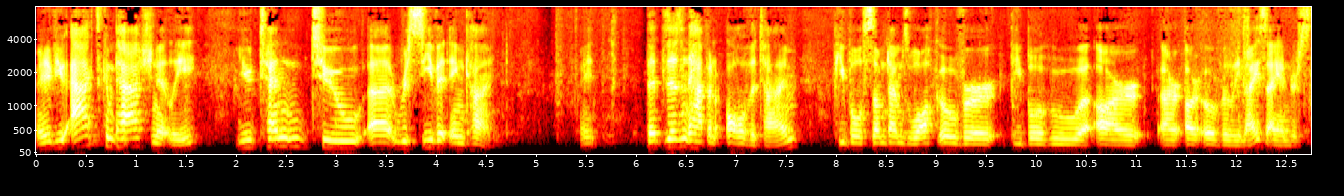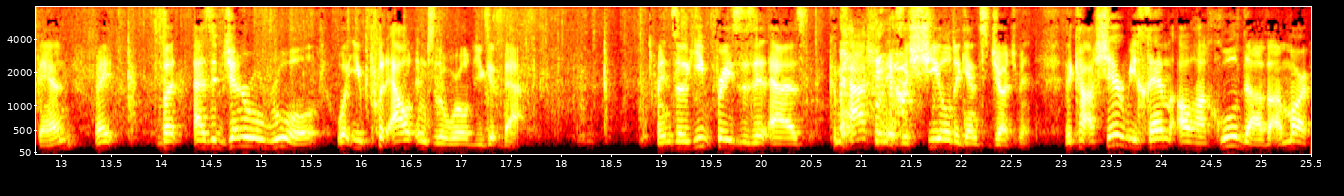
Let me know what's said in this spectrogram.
Right? If you act compassionately, you tend to uh, receive it in kind. Right? That doesn't happen all the time. People sometimes walk over people who are, are, are overly nice. I understand, right? But as a general rule, what you put out into the world, you get back. And so he phrases it as compassion is a shield against judgment. The kasher richem al hachuldav amar,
